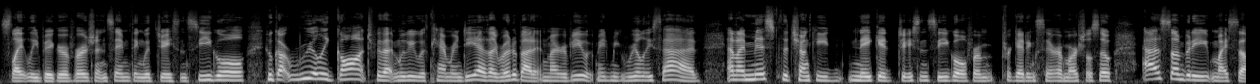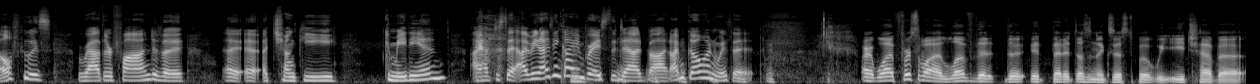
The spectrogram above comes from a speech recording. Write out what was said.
slightly bigger version. Same thing with Jason Segel, who got really gaunt for that movie with Cameron Diaz. I wrote about it in my review. It made me really sad. And I missed the chunky, naked Jason Segel from Forgetting Sarah Marshall. So, as somebody myself who is rather fond of a, a, a chunky comedian, I have to say, I mean, I think I embrace the dad bod. I'm going with it. All right. Well, first of all, I love that the, it, that it doesn't exist, but we each have a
